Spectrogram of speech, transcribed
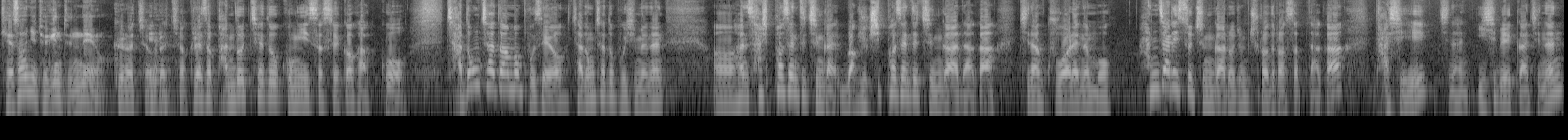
개선이 되긴 됐네요. 그렇죠, 예. 그렇죠. 그래서 반도체도 공이 있었을 것 같고 자동차도 한번 보세요. 자동차도 보시면은 어, 한 40% 증가, 막 60% 증가하다가 지난 9월에는 뭐한 자릿수 증가로 좀 줄어들었었다가 다시 지난 20일까지는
